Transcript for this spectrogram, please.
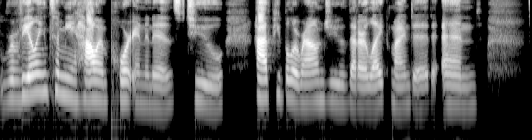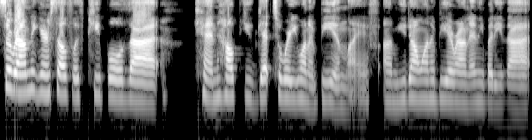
revealing to me how important it is to have people around you that are like minded and surrounding yourself with people that can help you get to where you want to be in life. Um, you don't want to be around anybody that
